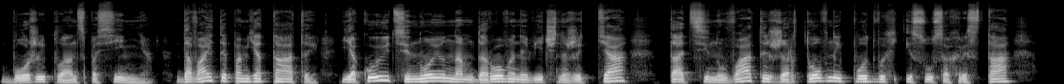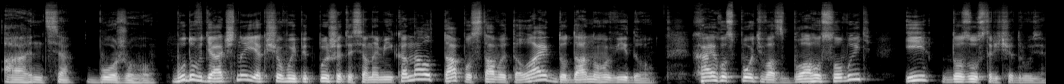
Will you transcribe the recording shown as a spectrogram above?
Божий план спасіння. Давайте пам'ятати, якою ціною нам дароване вічне життя та цінувати жартовний подвиг Ісуса Христа. Агнця Божого. Буду вдячний, якщо ви підпишетеся на мій канал та поставите лайк до даного відео. Хай Господь вас благословить і до зустрічі, друзі!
